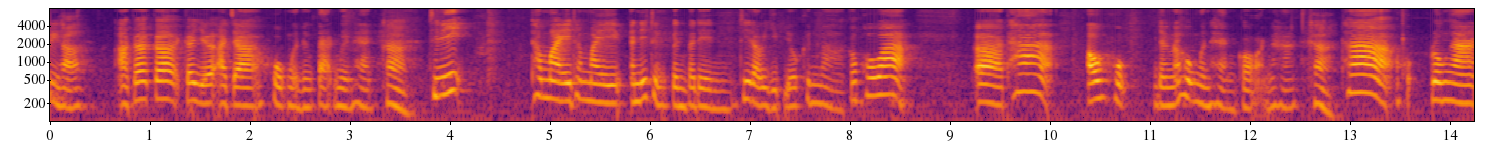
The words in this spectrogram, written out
นี่คะอะก็ก็ก็เยอะอาจจะหกหมื่นถึงแปดหมื่นแห่งค่ะทีนี้ทำไมทำไมอันนี้ถึงเป็นประเด็นที่เราหยิบยกขึ้นมา ก็เพราะว่าเอ่อถ้า เอาหกอย่างน้อยหกหมื่นแห่งก่อนนะคะค่ะถ้าโรงงาน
